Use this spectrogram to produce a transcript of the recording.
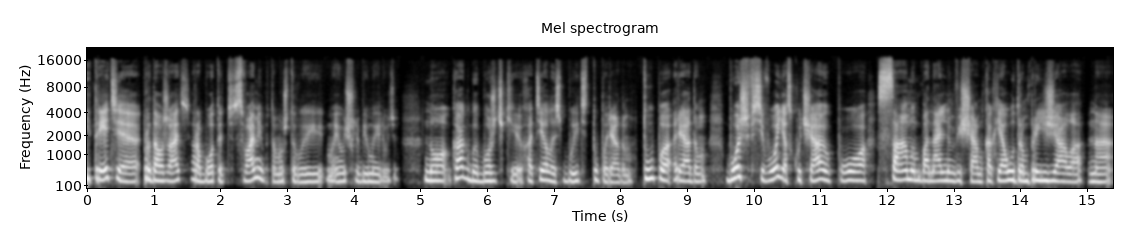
И третье, продолжать работать с вами, потому что вы мои очень любимые люди. Но как бы, божечки, хотелось быть тупо рядом. Тупо рядом. Больше всего я скучаю по самым банальным вещам. Как я утром приезжала на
